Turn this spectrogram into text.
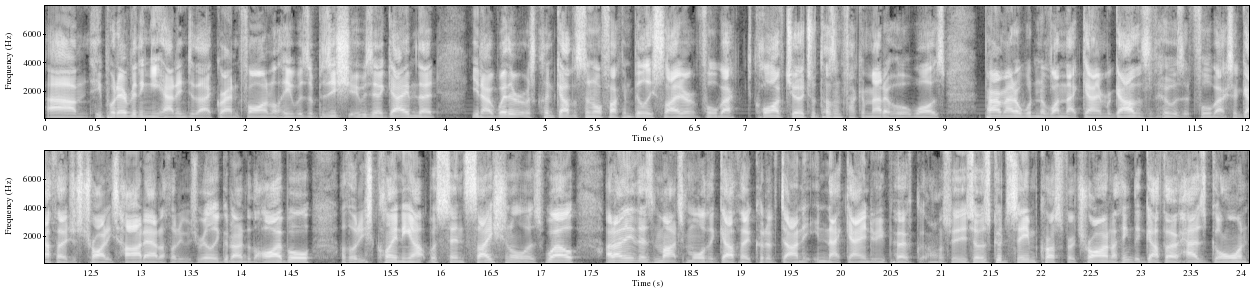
um, he put everything he had into that grand final. He was a position. It was in a game that you know whether it was Clint Gutherson or fucking Billy Slater at fullback, Clive Churchill doesn't fucking matter who it was. Parramatta wouldn't have won that game regardless of who was at fullback. So Gutho just tried his heart out. I thought he was really good under the high ball. I thought his cleaning up was sensational as well. I don't think there's much more that Gutho could have done in that game, to be perfectly honest with you. So it was good to see him cross for a try, and I think that Gutho has gone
